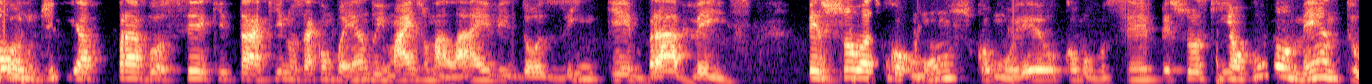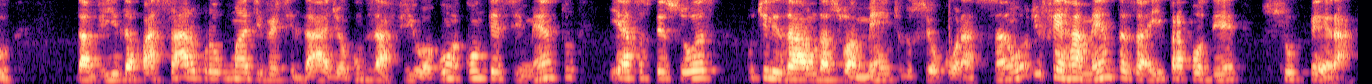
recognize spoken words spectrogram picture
Bom dia para você que está aqui nos acompanhando em mais uma live dos Inquebráveis. Pessoas comuns como eu, como você, pessoas que em algum momento da vida passaram por alguma adversidade, algum desafio, algum acontecimento e essas pessoas utilizaram da sua mente, do seu coração ou de ferramentas aí para poder superar.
